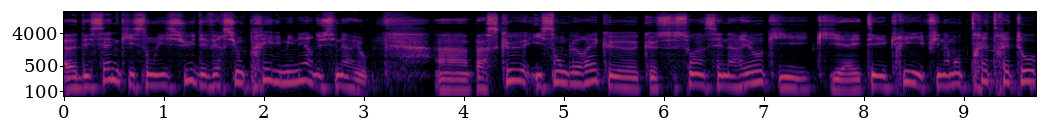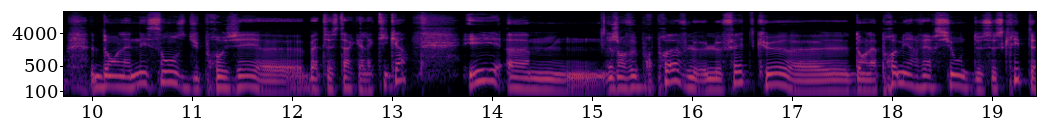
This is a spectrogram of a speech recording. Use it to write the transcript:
euh, des scènes qui sont issues des versions préliminaires du scénario. Euh, parce que il semblerait que que ce soit un scénario qui qui a été écrit finalement très très tôt dans la naissance du projet euh, Battlestar Galactica et euh, j'en veux pour preuve le fait que dans la première version de ce script,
